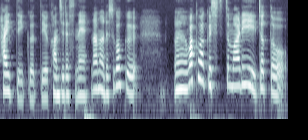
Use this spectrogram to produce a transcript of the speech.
入っていくっていう感じですね。なのですごく、うん、ワクワクしつつもありちょっと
